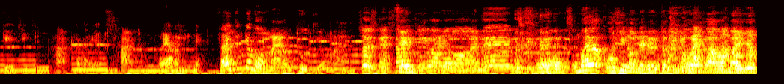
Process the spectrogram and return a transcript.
ゲージは測るやつ。いはい。これはもういるね。最近でもお前空気お前そうですね。最近はもう全部お前がコーヒー飲んでる時に俺がお前よ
